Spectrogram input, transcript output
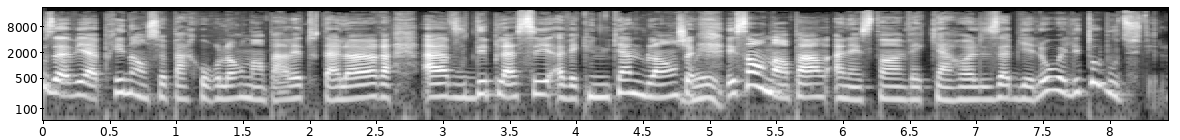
vous avez appris dans ce parcours-là, on en parlait tout à l'heure, à vous déplacer avec une canne blanche. Et ça, on en parle à l'instant avec Carole Zabiello. Elle est au bout du fil.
